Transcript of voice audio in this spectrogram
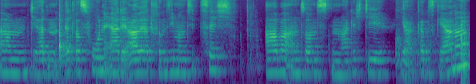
Ähm, die hat einen etwas hohen RDA-Wert von 77, aber ansonsten mag ich die ja ganz gerne.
